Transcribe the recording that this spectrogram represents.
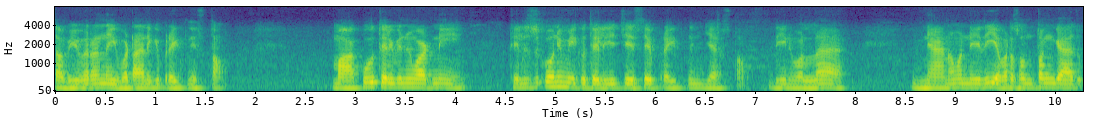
సవివరణ ఇవ్వటానికి ప్రయత్నిస్తాం. మాకు తెలియని వాటిని తెలుసుకొని మీకు తెలియజేసే ప్రయత్నం చేస్తాం. దీనివల్ల జ్ఞానం అనేది ఎవరి సొంతం కాదు.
